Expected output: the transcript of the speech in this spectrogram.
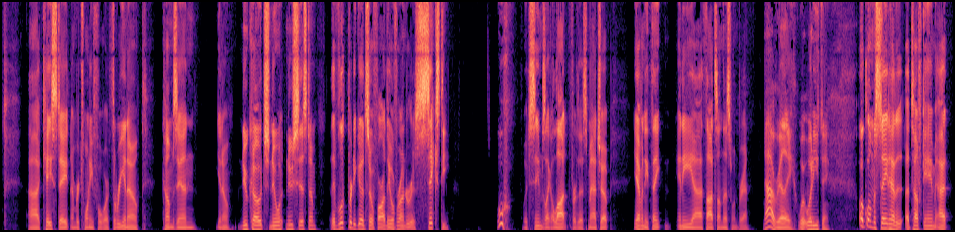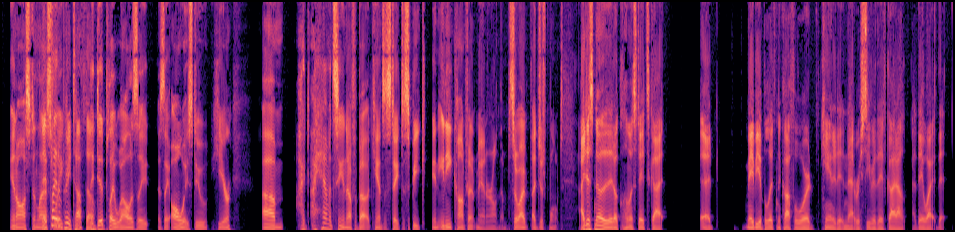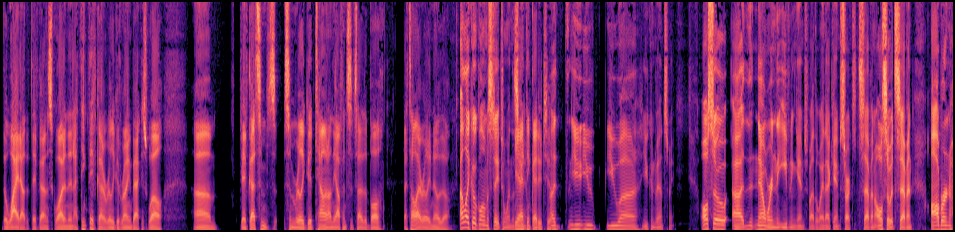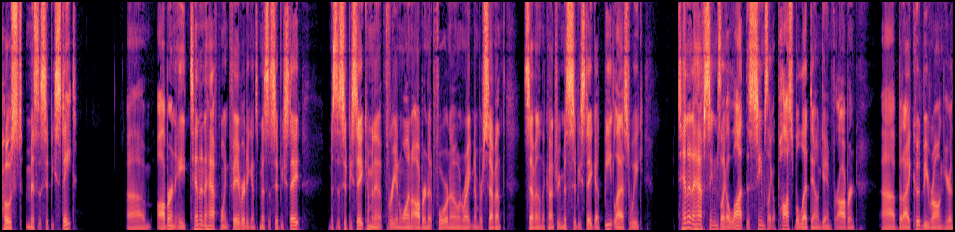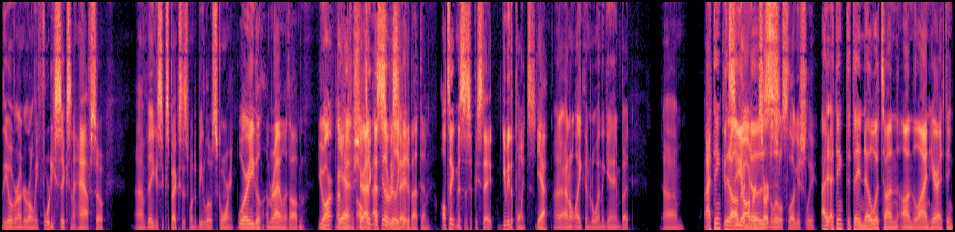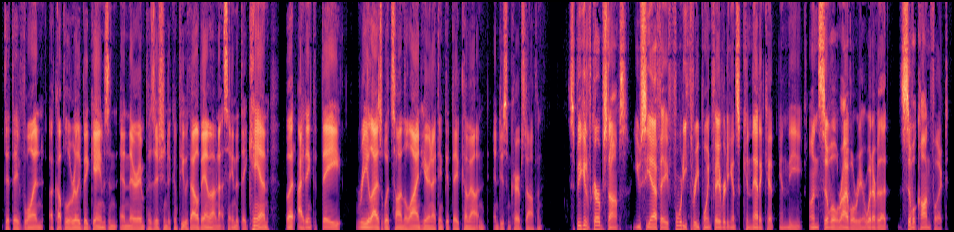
Uh, K State, number 24, 3 and 0, comes in, you know, new coach, new new system, They've looked pretty good so far. The over under is 60, Whew. which seems like a lot for this matchup. You have any think any uh, thoughts on this one, Brad? Not really. What, what do you think? Oklahoma State had a, a tough game at in Austin last. They played week. pretty tough though. They did play well as they as they always do here. Um, I I haven't seen enough about Kansas State to speak in any confident manner on them, so I I just won't. I just know that Oklahoma State's got uh, maybe a Biletnikoff Award candidate in that receiver they've got out. They the wideout that they've got in the squad, and then I think they've got a really good running back as well. Um, they've got some some really good talent on the offensive side of the ball. That's all I really know, though. I like Oklahoma State to win this yeah, game. I think I do too. Uh, you you you uh you convinced me. Also, uh, th- now we're in the evening games. By the way, that game starts at seven. Also at seven, Auburn hosts Mississippi State. Um, Auburn a ten and a half point favorite against Mississippi State. Mississippi State coming in at three and one. Auburn at four and zero and ranked number seventh, seven in the country. Mississippi State got beat last week. Ten and a half seems like a lot. This seems like a possible letdown game for Auburn, uh, but I could be wrong here. The over under only forty six and a half. So uh, Vegas expects this one to be low scoring. War Eagle. I'm riding with Auburn. You are? Okay. Yeah, for sure. I'll I, I feel really State. good about them. I'll take Mississippi State. Give me the points. Yeah, I, I don't like them to win the game, but um, I think that Auburn Auburn knows- starting a little sluggishly. I, I think that they know what's on on the line here. I think that they've won a couple of really big games and and they're in position to compete with Alabama. I'm not saying that they can, but I think that they realize what's on the line here, and I think that they come out and, and do some curb stomping. Speaking of curb stomps, UCF a 43 point favorite against Connecticut in the uncivil rivalry or whatever that civil conflict.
